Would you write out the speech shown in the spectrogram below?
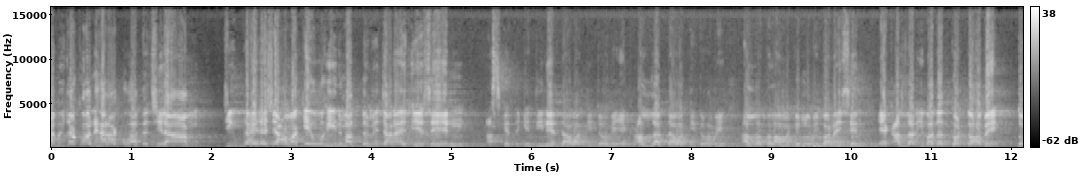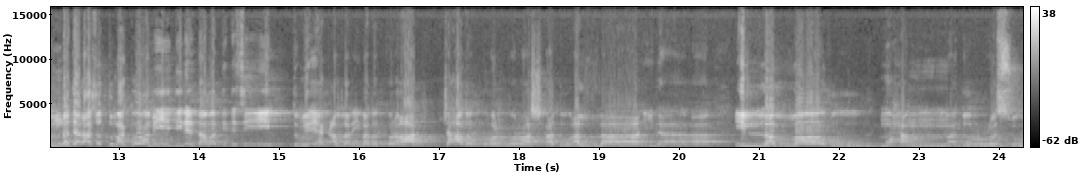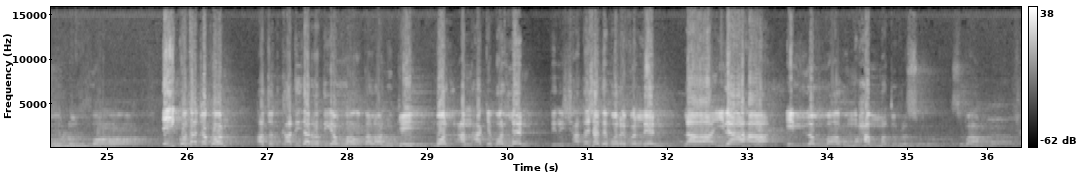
আমি যখন হেরা গুহাতে ছিলাম, জিব্রাইল এসে আমাকে ওহির মাধ্যমে জানাই দিয়েছেন আজকে থেকে দিনের দাওয়াত দিতে হবে, এক আল্লাহর দাওয়াত দিতে হবে। আল্লাহ তালা আমাকে নবী বানাইছেন, এক আল্লাহর ইবাদত করতে হবে। তোমরা যারা আছো, তোমাকেও আমি দিনের দাওয়াত দিতেছি। তুমি এক আল্লাহর ইবাদত করো আর শাহাদত গ্রহণ করো। আশহাদু আল্লাহ ইলাহা ইল্লাল্লাহু মুহাম্মাদুর রাসূলুল্লাহ। এই কথা যখন হজরত খাদিজা রদি আল্লাহ তালাহুকে বল আনহাকে বললেন তিনি সাথে সাথে বলে ফেললেন, লা ইলাহা রাসূল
